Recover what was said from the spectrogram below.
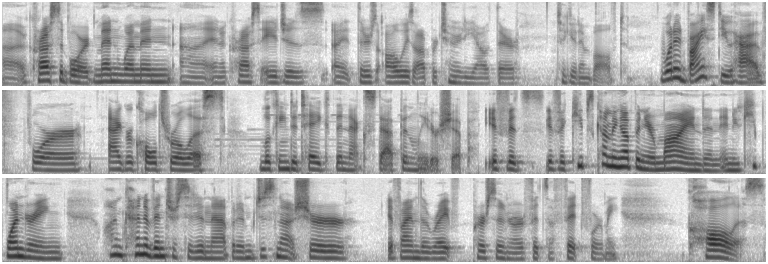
uh, across the board, men, women, uh, and across ages, I, there's always opportunity out there to get involved. What advice do you have for agriculturalists? looking to take the next step in leadership if it's if it keeps coming up in your mind and, and you keep wondering oh, i'm kind of interested in that but i'm just not sure if i'm the right person or if it's a fit for me call us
